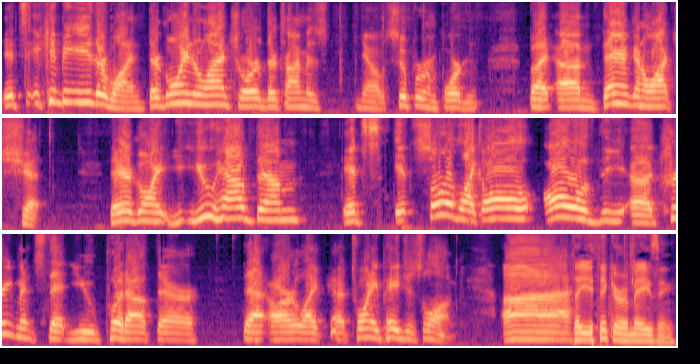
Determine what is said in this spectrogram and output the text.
it's it can be either one they're going to lunch or their time is you know super important but um they ain't gonna watch shit they're going you, have them it's it's sort of like all all of the uh treatments that you put out there that are like uh, 20 pages long uh, That you think are amazing.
